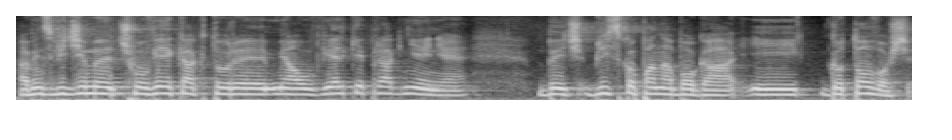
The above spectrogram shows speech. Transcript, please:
A więc widzimy człowieka, który miał wielkie pragnienie być blisko Pana Boga i gotowość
